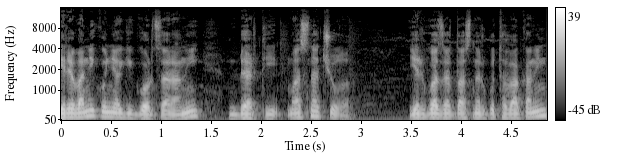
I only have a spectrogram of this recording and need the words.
Երևանի կոնյակի գործարանի Բերտի մասնաճյուղը։ 2012 թվականին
